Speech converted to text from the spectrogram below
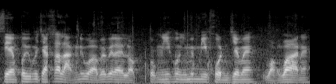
เสียงปืนมาจากข้างหลังนี่หว่าไม่เป็นไรหรอกตรงนี้คงยังไม่มีคนใช่ไหมหวังว่านะ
